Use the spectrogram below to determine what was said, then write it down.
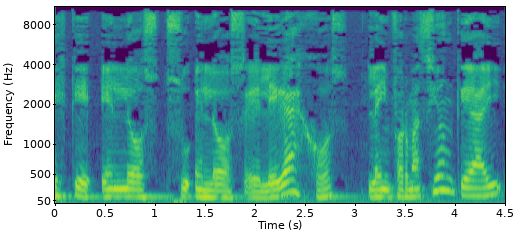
es que en los, su- en los eh, legajos la información que hay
